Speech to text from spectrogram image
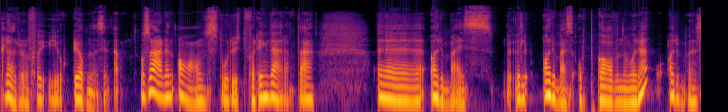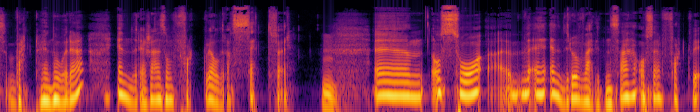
klarer å få gjort jobbene sine. Og så er det en annen stor utfordring, det er at det, eh, arbeids, arbeidsoppgavene våre, arbeidsverktøyene våre, endrer seg i en sånn fart vi aldri har sett før. Eh, og så eh, endrer jo verden seg også i en fart vi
